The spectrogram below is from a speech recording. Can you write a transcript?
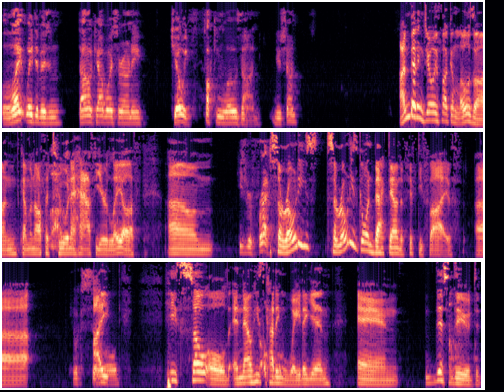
lightweight division, Donald Cowboy Cerrone, Joey fucking Lauzon. You, Sean? I'm betting Joey fucking Lauzon coming off a two and a half year layoff. Um, He's refreshed. Cerrone's Cerrone's going back down to 55. Uh, He looks so I- old. He's so old, and now he's cutting weight again. And this dude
